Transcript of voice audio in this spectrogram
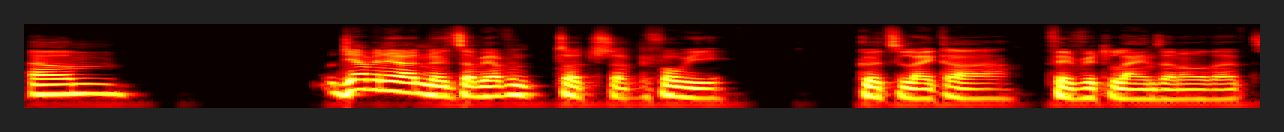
Um, do you have any other notes that we haven't touched on before we go to like our favorite lines and all that?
